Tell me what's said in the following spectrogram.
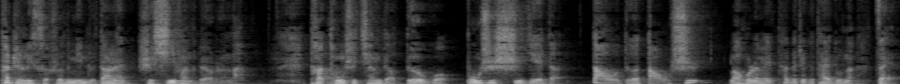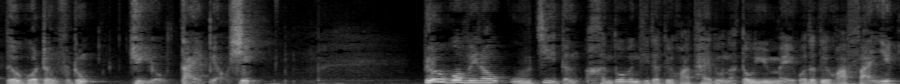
他这里所说的民主当然是西方的标准了。他同时强调，德国不是世界的道德导师。老胡认为，他的这个态度呢，在德国政府中具有代表性。德国围绕五 G 等很多问题的对华态度呢，都与美国的对华反应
